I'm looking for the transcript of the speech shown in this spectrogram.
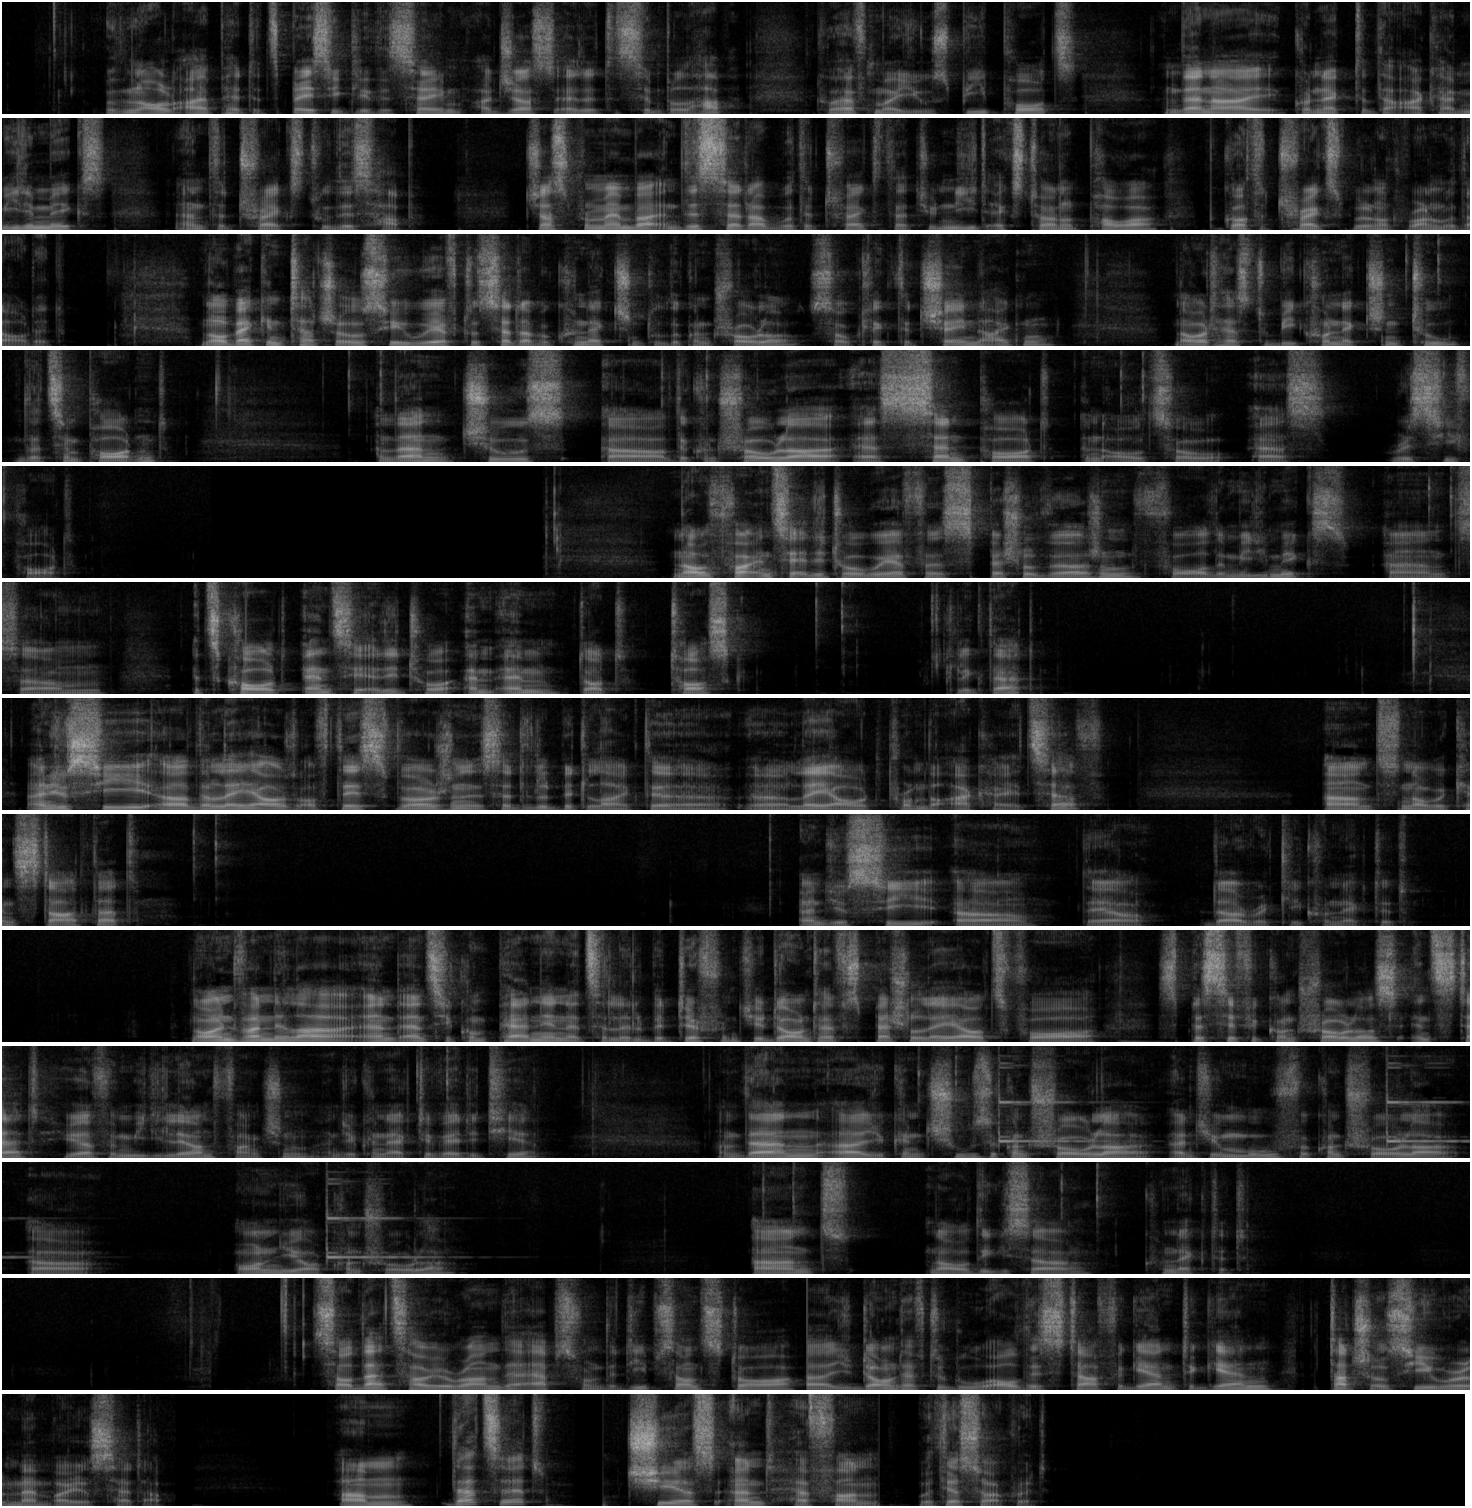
With an old iPad, it's basically the same. I just added a simple hub to have my USB ports, and then I connected the Akai MIDI Mix and the tracks to this hub. Just remember in this setup with the tracks that you need external power because the tracks will not run without it. Now back in TouchOSC we have to set up a connection to the controller, so click the chain icon. Now it has to be connection 2, that's important. And then choose uh, the controller as send port and also as receive port. Now for NC Editor we have a special version for the MIDI mix and um, it's called NC Editor mm.tosc. Click that. And you see uh, the layout of this version is a little bit like the uh, layout from the Akai itself. And now we can start that. And you see uh, they are directly connected. Now in Vanilla and NC Companion it's a little bit different. You don't have special layouts for specific controllers. Instead you have a MIDI learn function and you can activate it here. And then uh, you can choose a controller and you move a controller uh, on your controller. And now these are connected. So that's how you run the apps from the Deep Sound Store. Uh, you don't have to do all this stuff again and again. TouchOSC will remember your setup. Um, that's it. Cheers and have fun with your circuit.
